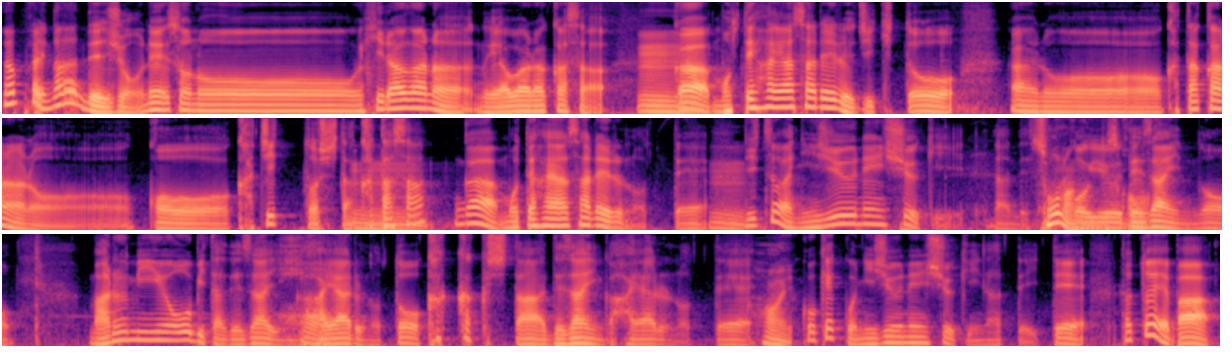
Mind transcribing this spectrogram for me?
やっぱりなんでしょうねそのひらがなの柔らかさうん。がもてはやされる時期と、あのーカタカナのこうカチッとした硬さがもてはやされるのって、うん。実は20年周期なんですよ。こういうデザインの丸みを帯びたデザインが流行るのと、カクカクしたデザインが流行るのってはい。こう結構20年周期になっていて例えば、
